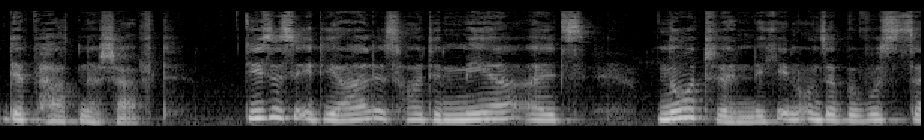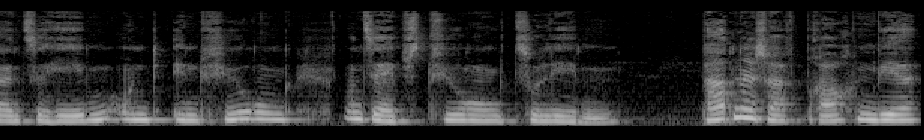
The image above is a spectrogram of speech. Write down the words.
der Partnerschaft. Dieses Ideal ist heute mehr als notwendig in unser Bewusstsein zu heben und in Führung und Selbstführung zu leben. Partnerschaft brauchen wir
